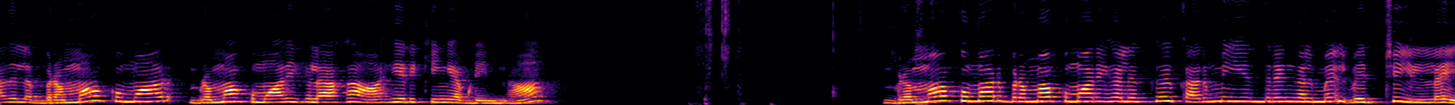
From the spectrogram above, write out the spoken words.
அதில் பிரம்மா குமார் பிரம்மா குமாரிகளாக ஆகியிருக்கீங்க அப்படின்னா பிரம்மா குமார் பிரம்மா குமாரிகளுக்கு கர்ம இயந்திரங்கள் மேல் வெற்றி இல்லை.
